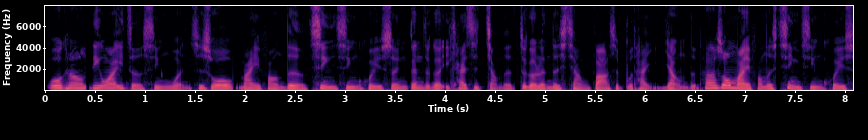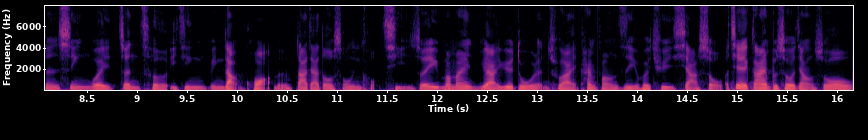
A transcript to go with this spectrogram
我有看到另外一则新闻，是说买房的信心回升，跟这个一开始讲的这个人的想法是不太一样的。他说买房的信心回升是因为政策已经明朗化了，大家都松一口气，所以慢慢越来越多人出来看房子，也会去下手。而且刚才不是有讲说，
